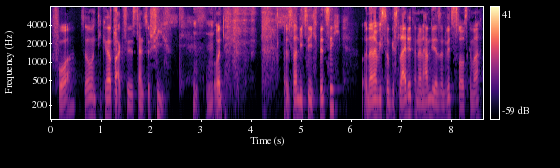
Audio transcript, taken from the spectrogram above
vor, so und die Körperachse ist dann so schief. Mhm. Und das fand ich ziemlich witzig. Und dann habe ich so geslidet und dann haben die da so einen Witz draus gemacht.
